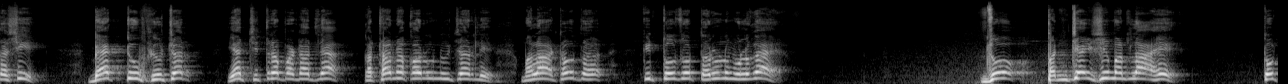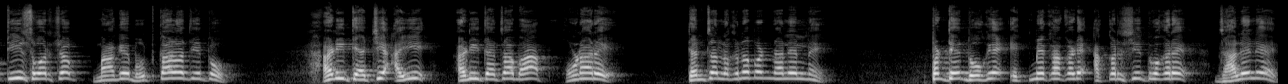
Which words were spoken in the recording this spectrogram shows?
तशी बॅक टू फ्युचर या चित्रपटातल्या कथानकावरून विचारले. मला आठवतं की तो जो तरुण मुलगा आहे जो पंच्याऐंशीमधला आहे तो तीस वर्ष मागे भूतकाळात येतो. आणि त्याची आई आणि त्याचा बाप होणारे त्यांचं लग्न पण झालेलं नाही. पण ते दोघे एकमेकाकडे आकर्षित वगैरे झालेले आहेत.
